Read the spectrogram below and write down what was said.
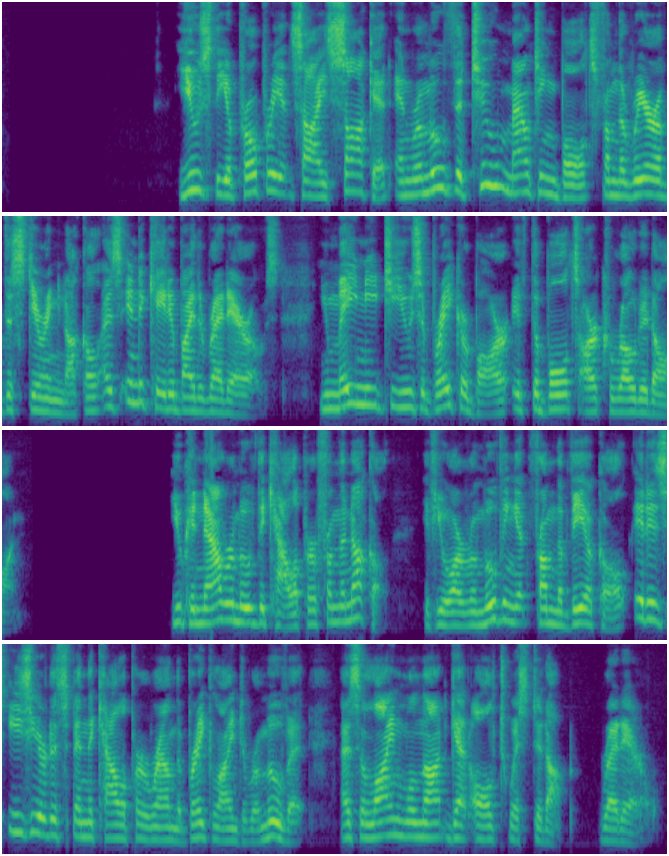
Use the appropriate size socket and remove the two mounting bolts from the rear of the steering knuckle as indicated by the red arrows. You may need to use a breaker bar if the bolts are corroded on. You can now remove the caliper from the knuckle. If you are removing it from the vehicle, it is easier to spin the caliper around the brake line to remove it, as the line will not get all twisted up. Red arrow.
